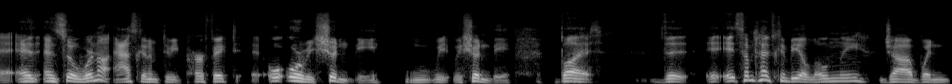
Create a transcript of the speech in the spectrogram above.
And, and so we're not asking them to be perfect eh, or, or we shouldn't be. We, we shouldn't be. But the it, it sometimes can be a lonely job when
